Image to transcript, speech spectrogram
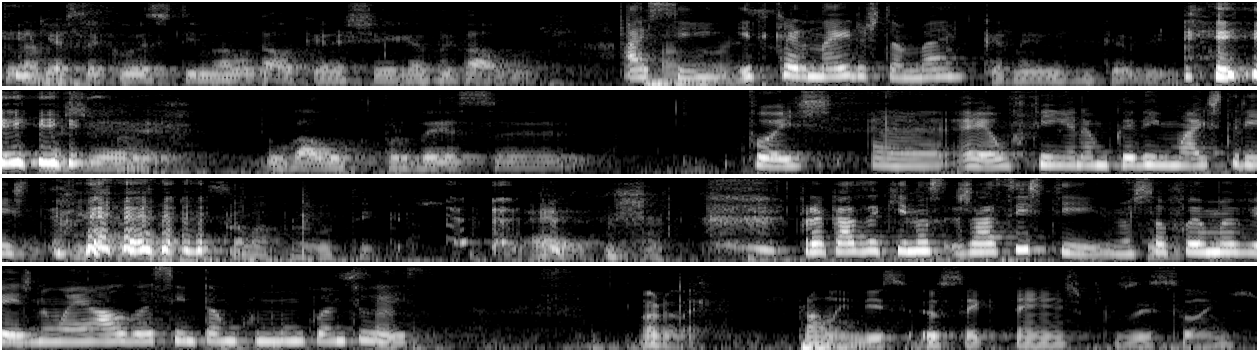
tu que esta que eu assisti não é legal, que era chega de galos. Ai sim, não, e de carneiros também. Carneiros nunca vi. Mas eh, o galo que perdesse Pois, eh, é, o fim era um bocadinho mais triste. Isso, isso é lá para boticas. era. Por acaso aqui não- já assisti, mas só Sim, foi uma sim, vez, não é algo assim tão comum quanto Certo. isso. Ora bem, para além disso, eu sei que tens posições,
